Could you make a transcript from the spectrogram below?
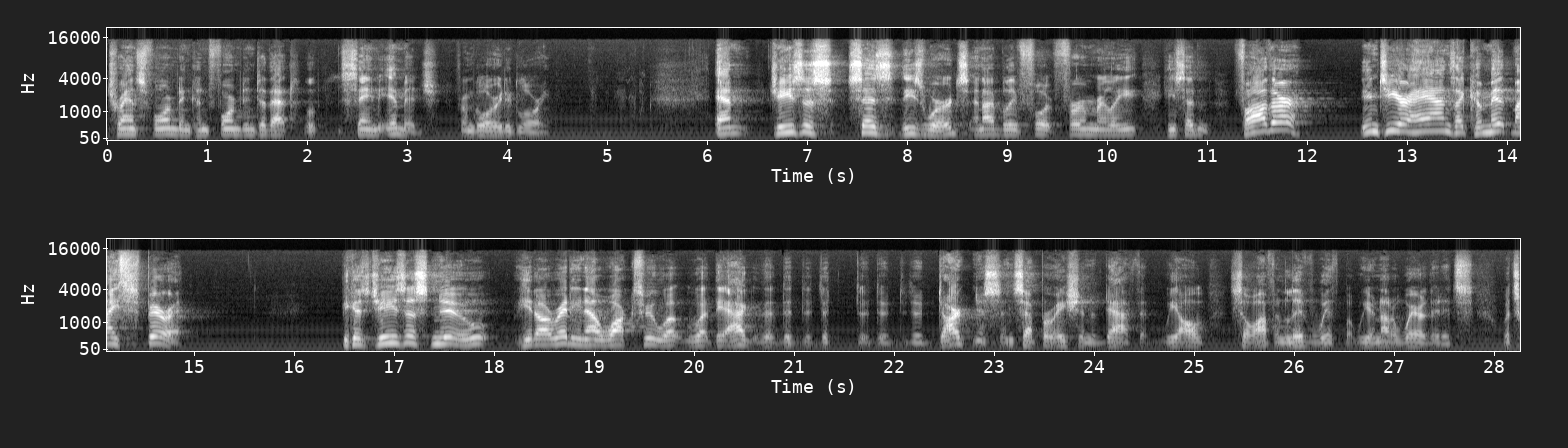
transformed and conformed into that same image from glory to glory. And Jesus says these words, and I believe firmly, he said, Father, into your hands I commit my spirit. Because Jesus knew he'd already now walked through what, what the, the, the, the, the darkness and separation of death that we all so often live with, but we are not aware that it's what's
